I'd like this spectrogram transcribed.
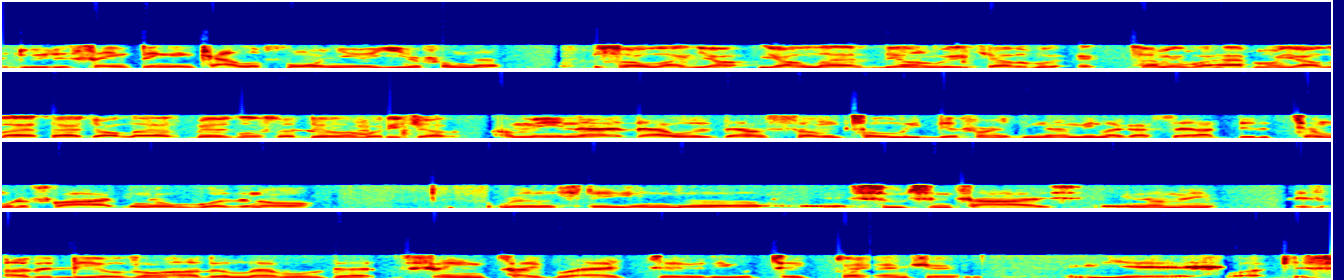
It'll be the same thing in California a year from now. So, like y'all, y'all last dealing with each other. What, tell me what happened when y'all last had y'all last business or dealing with each other. I mean, that that was that was something totally different. You know, what I mean, like I said, I did a ten with a five. You know, it wasn't all real estate and uh, suits and ties. You know what I mean? There's other deals on other levels that same type of activity would take place. Same shit. Yeah, but it's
